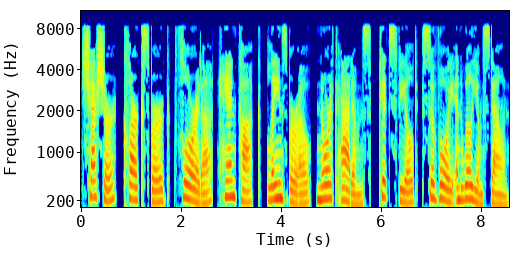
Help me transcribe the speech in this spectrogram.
Cheshire, Clarksburg, Florida, Hancock, Lanesboro, North Adams, Pittsfield, Savoy and Williamstown.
